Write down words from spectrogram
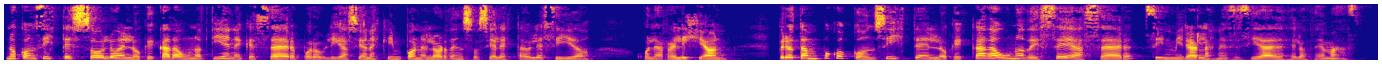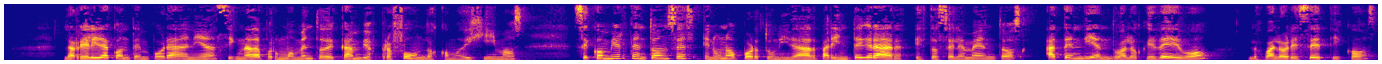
no consiste solo en lo que cada uno tiene que ser por obligaciones que impone el orden social establecido o la religión, pero tampoco consiste en lo que cada uno desea ser sin mirar las necesidades de los demás. La realidad contemporánea, signada por un momento de cambios profundos, como dijimos, se convierte entonces en una oportunidad para integrar estos elementos atendiendo a lo que debo, los valores éticos,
